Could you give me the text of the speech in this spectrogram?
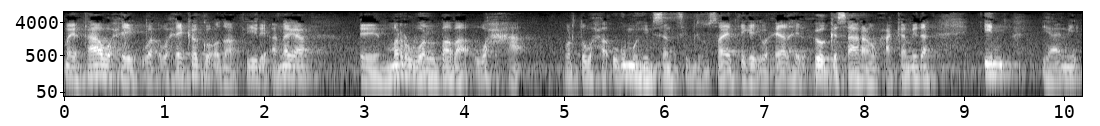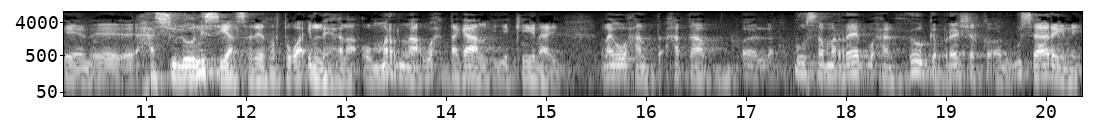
maya taa waxay wa- waxay ka go'daa fiiri annaga mar walbaba waxa horta waxaa ugu muhiimsan civil society-ga iyo waxyaalaha ay xoogga saaraan waxaa ka mid ah in yani ee, ee, xasilooni siyaasadeed horta waa in la helaa oo marna wax dagaal iyo keenaya annaga waxaan t- hataa eh, dhuusamareeb waxaan xoogga bresharka aan ugu saaraynay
